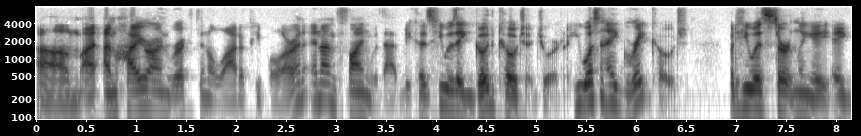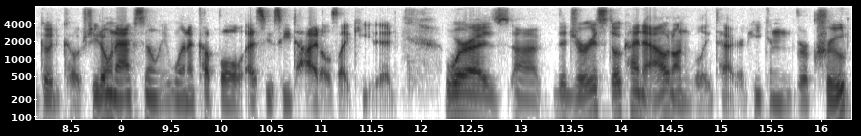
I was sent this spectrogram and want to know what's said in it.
Um, I, am higher on Richt than a lot of people are, and, and I'm fine with that because he was a good coach at Georgia. He wasn't a great coach, but he was certainly a, a good coach. You don't accidentally win a couple SEC titles like he did. Whereas uh, the jury is still kind of out on Willie Taggart. He can recruit,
